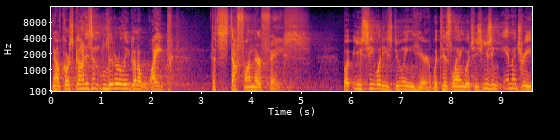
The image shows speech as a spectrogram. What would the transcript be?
Now, of course, God isn't literally going to wipe that stuff on their face. But you see what he's doing here with his language. He's using imagery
